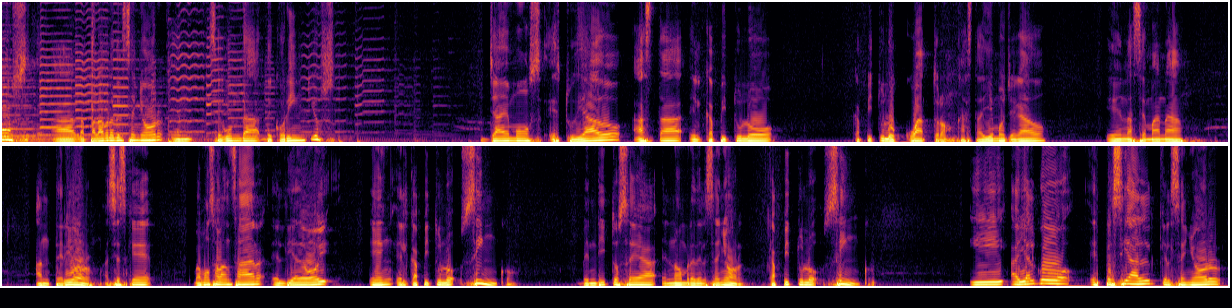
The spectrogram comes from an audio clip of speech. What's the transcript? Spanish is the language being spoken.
A la palabra del Señor en segunda de Corintios. Ya hemos estudiado hasta el capítulo capítulo 4. Hasta ahí hemos llegado en la semana anterior. Así es que vamos a avanzar el día de hoy en el capítulo 5. Bendito sea el nombre del Señor. Capítulo 5. Y hay algo especial que el Señor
